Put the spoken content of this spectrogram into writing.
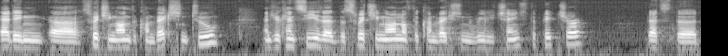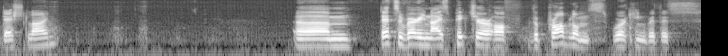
adding, uh, switching on the convection too. And you can see that the switching on of the convection really changed the picture. That's the dashed line. Um, that's a very nice picture of the problems working with this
